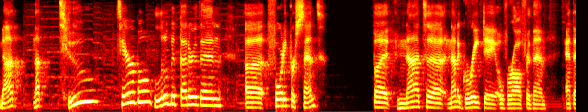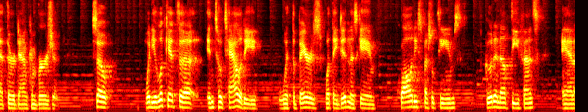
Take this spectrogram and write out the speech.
Not not too terrible, a little bit better than uh, 40%. but not uh, not a great day overall for them at that third down conversion. So when you look at uh, in totality with the Bears, what they did in this game, quality special teams, good enough defense, and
